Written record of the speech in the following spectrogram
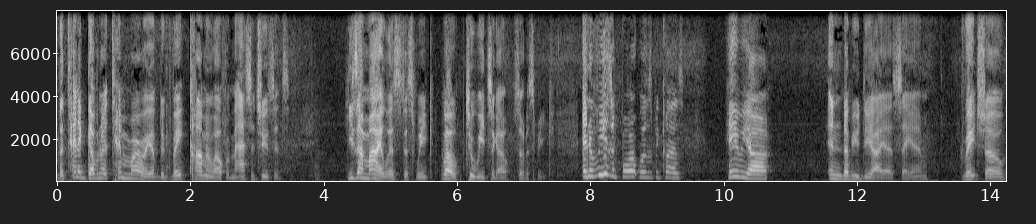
Lieutenant Governor Tim Murray of the great Commonwealth of Massachusetts. He's on my list this week. Well, two weeks ago, so to speak. And the reason for it was because here we are in WDIS AM. Great show.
